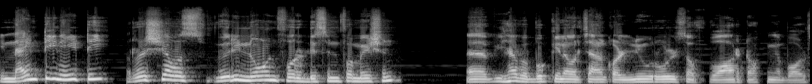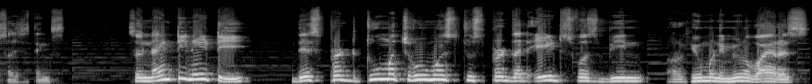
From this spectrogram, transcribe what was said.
in 1980, Russia was very known for disinformation. Uh, we have a book in our channel called New Rules of War talking about such things. So in 1980, they spread too much rumors to spread that AIDS was being or human immunovirus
